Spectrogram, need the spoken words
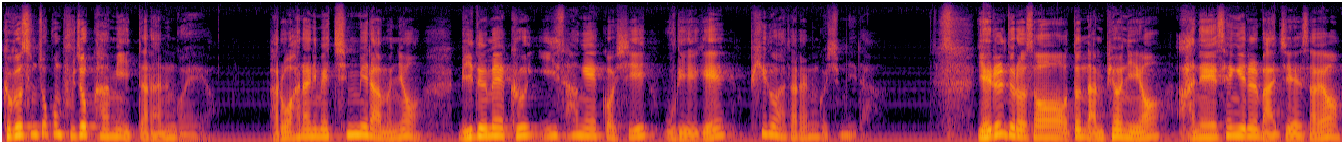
그것은 조금 부족함이 있다라는 거예요. 바로 하나님의 친밀함은요. 믿음의 그 이상의 것이 우리에게 필요하다라는 것입니다. 예를 들어서 어떤 남편이요 아내의 생일을 맞이해서요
